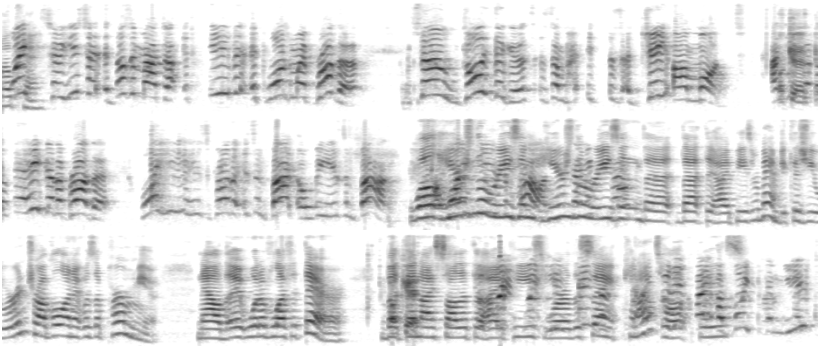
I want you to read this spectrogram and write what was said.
Okay. Wait, so you said it doesn't matter if even it was my brother. So Jolly Diggers is a is a JR mod, and Okay. he, got a, he got a brother. Why he his brother isn't banned or he isn't banned? Well, And here's the isn't reason. banned? Here's Can the reason that that the IPs were banned because you were in trouble and it was a perm mute. Now it would have left it there, but Okay. then I saw that the Wait, IPs were the same. Can I talk, did I please? the mute?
